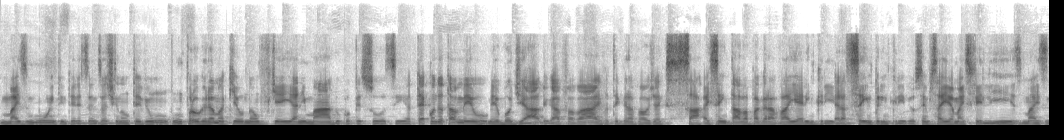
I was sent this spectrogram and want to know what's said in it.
mas muito interessantes. Acho que não teve um, um programa que eu não fiquei animado com a pessoa, assim. Até quando eu tava meio, meio bodeado, chegava e falava, ai, vou ter que gravar hoje, é que saco. Aí sentava para gravar e era incrível. Era sempre incrível. Eu sempre saía mais feliz, mais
